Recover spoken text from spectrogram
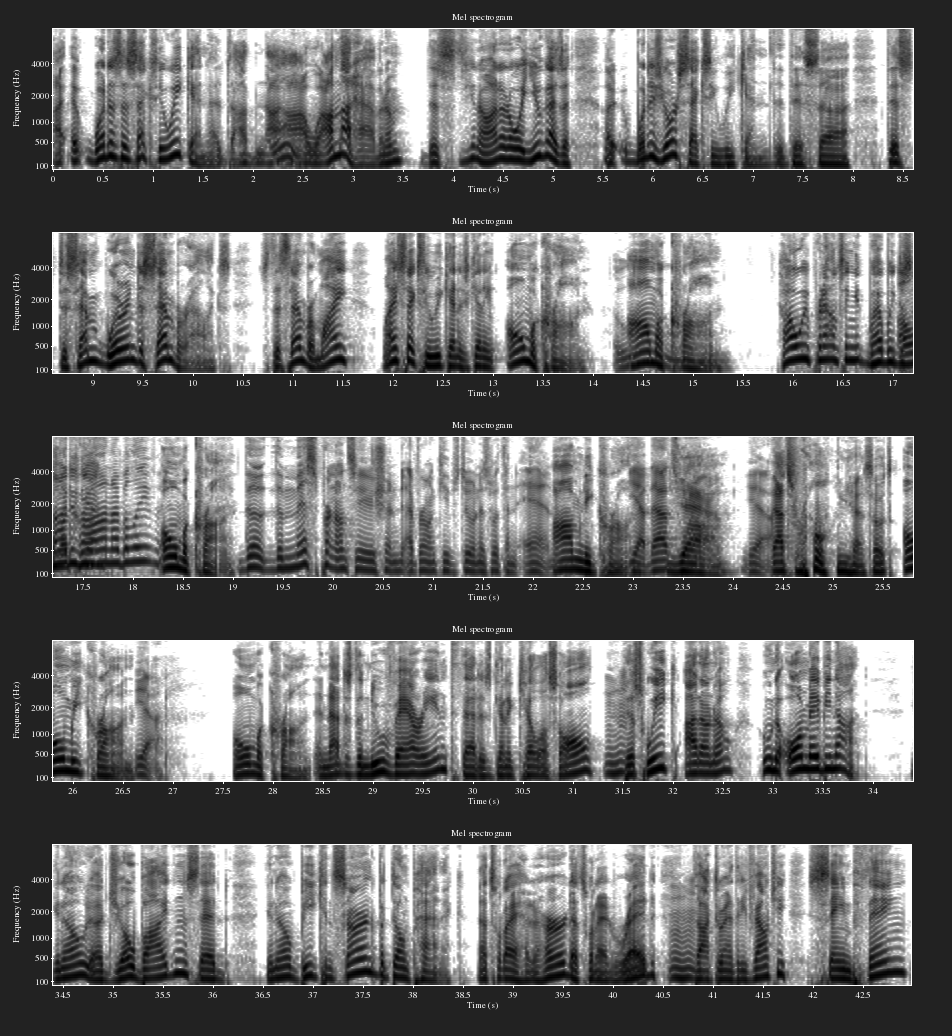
I, what is a sexy weekend? I, I, am not having them. This, you know, I don't know what you guys are. Uh, what is your sexy weekend? This, uh, this December. We're in December, Alex. It's December. My my sexy weekend is getting Omicron. Omicron. How are we pronouncing it? Have we decided yet? Omicron, yet? I believe. Omicron. The the mispronunciation everyone keeps doing is with an N. Omnicron. yeah, that's yeah. wrong. Yeah. That's wrong. Yeah. So it's Omicron. yeah. Omicron, and that is the new variant that is going to kill us all Mm-hmm. this week. I don't know who, know, or maybe not. You know, uh, Joe Biden said, you know, be concerned but don't panic. That's what I had heard. That's what I had read. Mm-hmm. Dr. Anthony Fauci, same thing.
